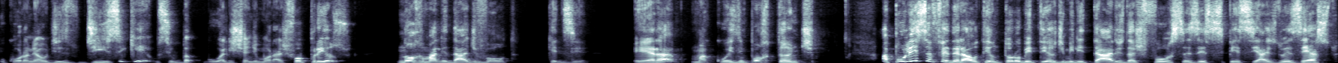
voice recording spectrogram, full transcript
o coronel diz, disse que se o, o Alexandre de Moraes for preso, normalidade volta. Quer dizer, era uma coisa importante. A Polícia Federal tentou obter de militares das Forças Especiais do Exército,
